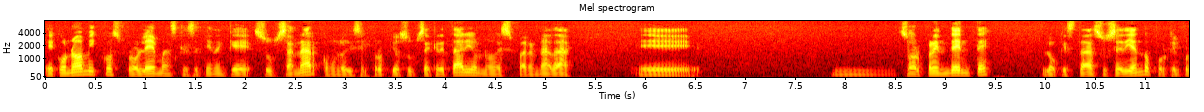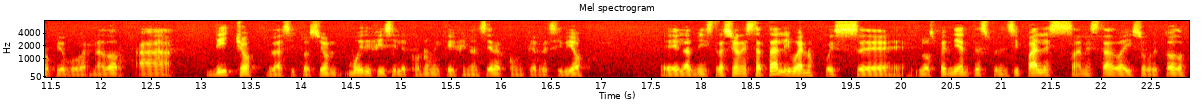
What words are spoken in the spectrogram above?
económicos, problemas que se tienen que subsanar, como lo dice el propio subsecretario, no es para nada eh, mm, sorprendente lo que está sucediendo, porque el propio gobernador ha dicho la situación muy difícil económica y financiera con que recibió eh, la administración estatal y bueno, pues eh, los pendientes principales han estado ahí sobre todo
